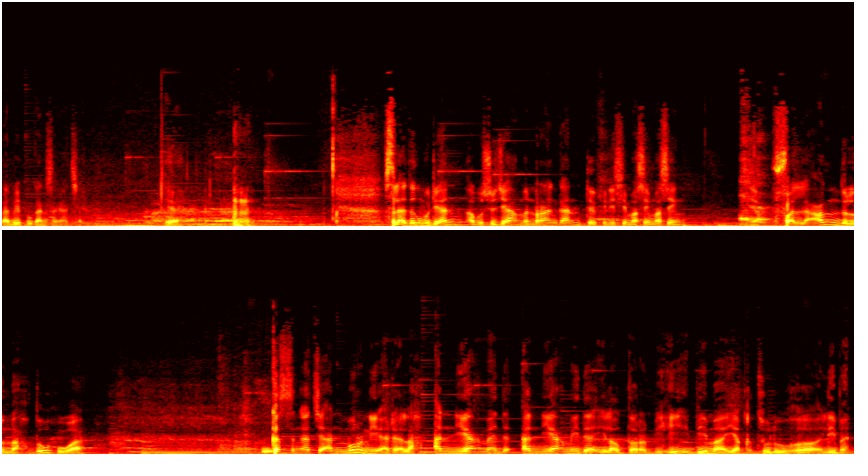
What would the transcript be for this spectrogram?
tapi bukan sengaja. Ya. Setelah itu kemudian Abu Suja menerangkan definisi masing-masing. Ya, fal amdul mahdu huwa kesengajaan murni adalah an ya'mid an ya'mida ila darbihi bima yaqtulu ghaliban.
